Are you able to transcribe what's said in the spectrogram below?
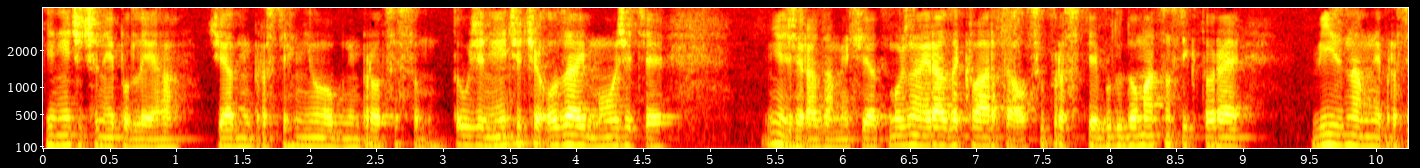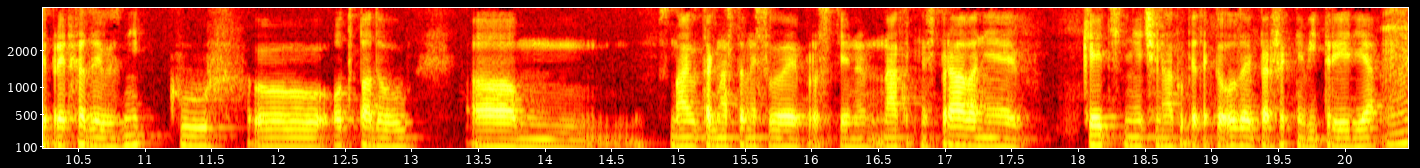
je niečo, čo nepodlieha žiadnym proste hnilobným procesom. To už je niečo, čo ozaj môžete, nie že raz za mesiac, možno aj raz za kvartál. Sú proste, budú domácnosti, ktoré významne proste predchádzajú vzniku odpadov um, majú tak nastavené svoje proste nákupné správanie, keď niečo nakúpia, tak to ozaj perfektne vytriedia. Mm.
